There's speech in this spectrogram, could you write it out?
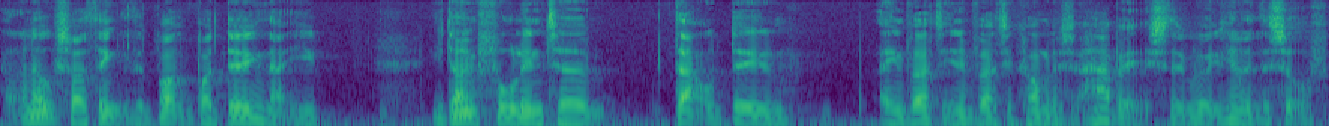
And also, I think that by by doing that, you you don't fall into that will do inverted in inverted commas habits that were, you know the sort of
